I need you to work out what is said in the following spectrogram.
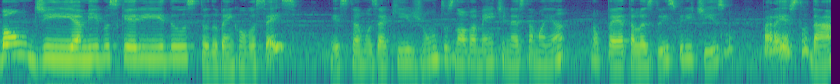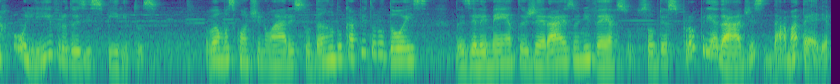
Bom dia, amigos queridos, tudo bem com vocês? Estamos aqui juntos novamente nesta manhã no Pétalas do Espiritismo para estudar o Livro dos Espíritos. Vamos continuar estudando o capítulo 2 dos elementos gerais do universo sobre as propriedades da matéria.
